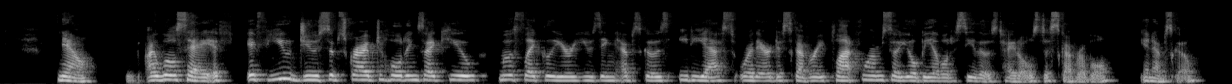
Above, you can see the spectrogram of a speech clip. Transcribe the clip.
Now, I will say if if you do subscribe to Holdings IQ, most likely you're using EBSCO's EDS or their discovery platform, so you'll be able to see those titles discoverable in EBSCO.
